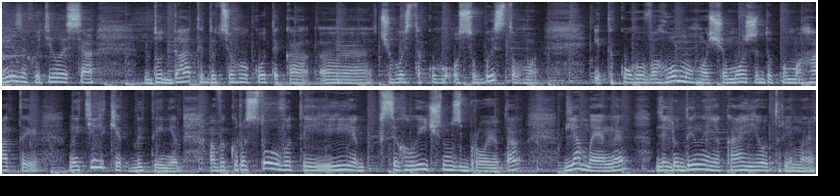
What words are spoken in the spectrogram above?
Мені захотілося додати до цього котика е, чогось такого особистого і такого вагомого, що може допомагати не тільки дитині, а використовувати її як психологічну зброю да? для мене, для людини, яка її отримає.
